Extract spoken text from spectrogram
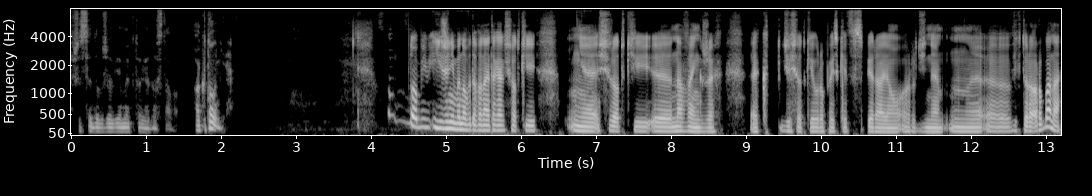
Wszyscy dobrze wiemy, kto je dostawał, a kto nie no, i że nie będą wydawane tak jak środki, środki e, na Węgrzech, e, gdzie środki europejskie wspierają rodzinę e, Wiktora Orbana.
